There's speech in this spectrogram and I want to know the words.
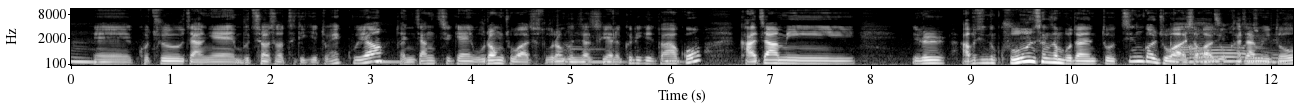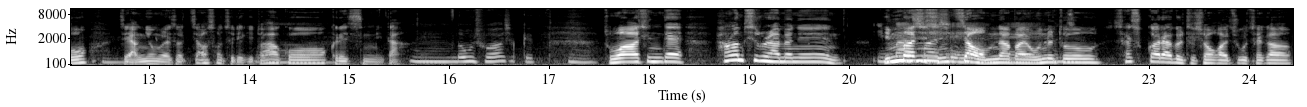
음. 예, 고추장에 묻혀서 드리기도 했고요. 음. 된장찌개 우렁 좋아하셔서 우렁 어. 된장찌개를 끓이기도 하고 가자미 를 아버지는 구운 생선보다는 또 찐 걸 좋아하셔가지고 어, 가자미도 음. 이제 양념을 해서 쪄서 드리기도 하고 그랬습니다. 음, 너무 좋아하셨겠다. 네. 좋아하신데 항암 치료를 하면은 입맛이 입맛이 진짜 없나 봐요. 네, 오늘도 세 숟가락을 드셔가지고 제가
